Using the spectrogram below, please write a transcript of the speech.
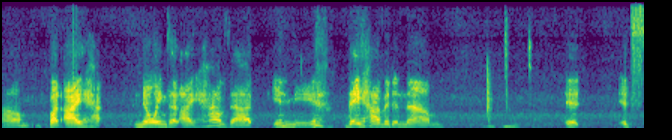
um, but I, ha- knowing that I have that in me, they have it in them. It, it's,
